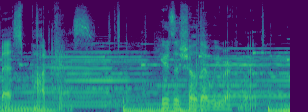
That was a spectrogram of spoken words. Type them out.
best podcasts. Here's a show that we recommend.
